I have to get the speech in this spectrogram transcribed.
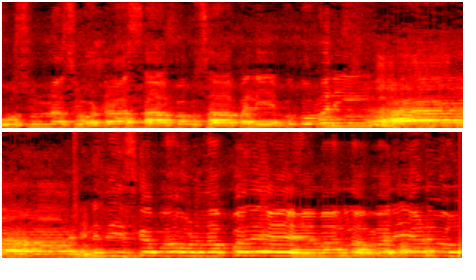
కూసున్న చోట సాపకు సాప లేపుకోమని. నిన్ను తీసుకుపోవడం తప్పదే మళ్ళా మరి అడుగు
